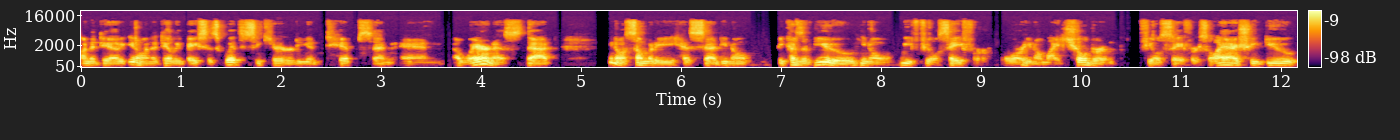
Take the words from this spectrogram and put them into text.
on a daily you know on a daily basis with security and tips and and awareness that you know somebody has said you know because of you you know we feel safer or you know my children feel safer so i actually do you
